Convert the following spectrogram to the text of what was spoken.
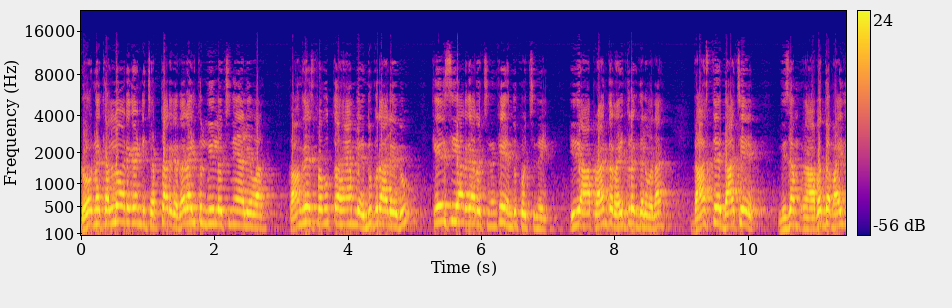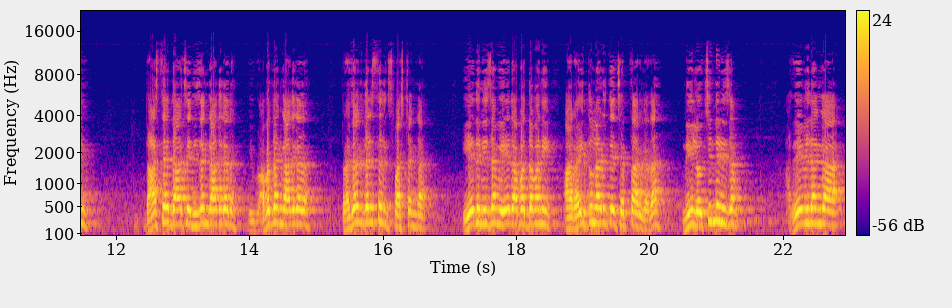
డోర్నకల్లో అడగండి. చెప్తారు కదా రైతులు నీళ్ళు వచ్చినాయా లేవా? కాంగ్రెస్ ప్రభుత్వ హయాంలో ఎందుకు రాలేదు? కేసీఆర్ గారు వచ్చినాక ఎందుకు వచ్చినాయి? ఇది ఆ ప్రాంత రైతులకు తెలియదా? దాస్తే దాచే నిజం అబద్ధమా ఇది? దాస్తే దాచే నిజం కాదు కదా? అబద్ధం కాదు కదా? ప్రజలకు తెలుస్తుంది స్పష్టంగా. ఏది నిజం ఏది అబద్ధమని ఆ రైతులను అడిగితే చెప్తారు కదా? నీళ్ళు వచ్చింది నిజం. అదేవిధంగా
